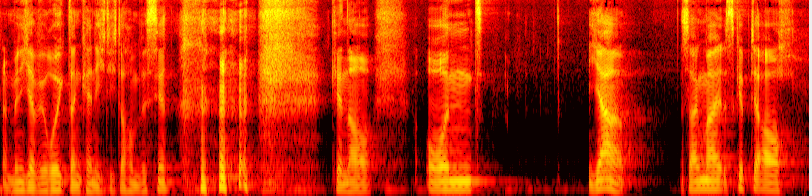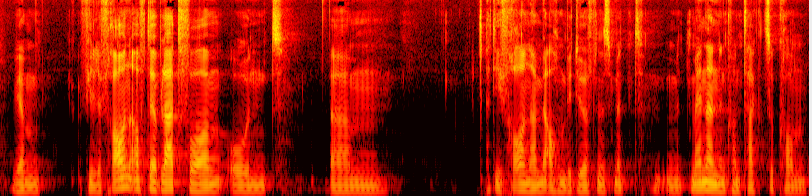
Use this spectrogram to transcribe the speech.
Dann bin ich ja beruhigt, dann kenne ich dich doch ein bisschen. genau. Und ja, sagen wir mal, es gibt ja auch, wir haben viele Frauen auf der Plattform und ähm, die Frauen haben ja auch ein Bedürfnis, mit, mit Männern in Kontakt zu kommen.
